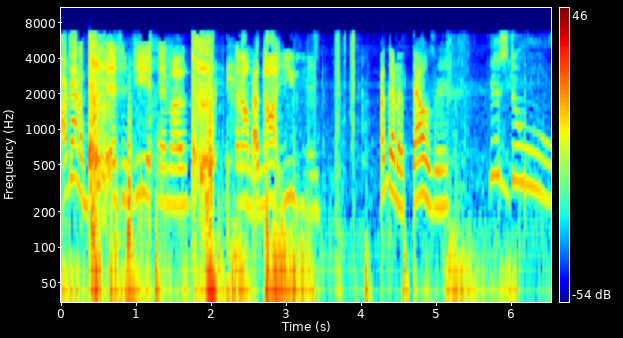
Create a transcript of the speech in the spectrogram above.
I got a bunch of SMG ammo that I'm I- not using. I got a thousand. This dude.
